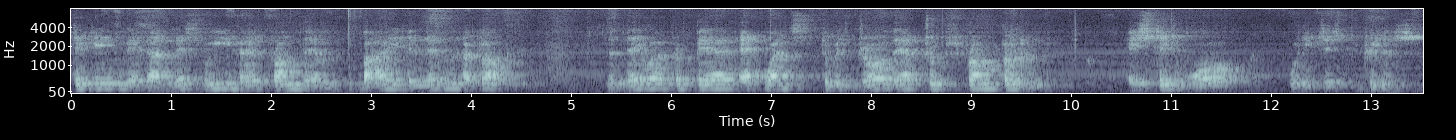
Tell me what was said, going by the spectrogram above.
stating that unless we heard from them by 11 o'clock, that they were prepared at once to withdraw their troops from Poland, a state of war would exist between us.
